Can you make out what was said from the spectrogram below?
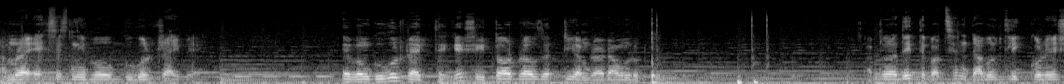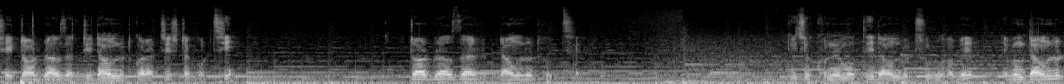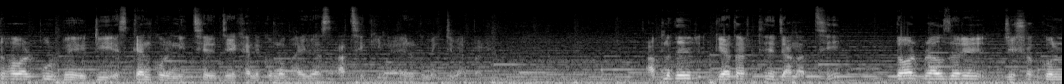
আমরা অ্যাক্সেস নিব গুগল ড্রাইভে এবং গুগল ড্রাইভ থেকে সেই টর ব্রাউজারটি আমরা ডাউনলোড করব। আপনারা দেখতে পাচ্ছেন ডাবল ক্লিক করে সেই টর ব্রাউজারটি ডাউনলোড করার চেষ্টা করছি। টর ব্রাউজার ডাউনলোড হচ্ছে। কিছুক্ষণের মধ্যেই ডাউনলোড শুরু হবে এবং ডাউনলোড হওয়ার পূর্বে এটি স্ক্যান করে নিচ্ছে যে এখানে কোনো ভাইরাস আছে কিনা, এরকম একটি ব্যাপার। আপনাদের জ্ঞাতার্থে জানাচ্ছি টর ব্রাউজারে যে সকল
